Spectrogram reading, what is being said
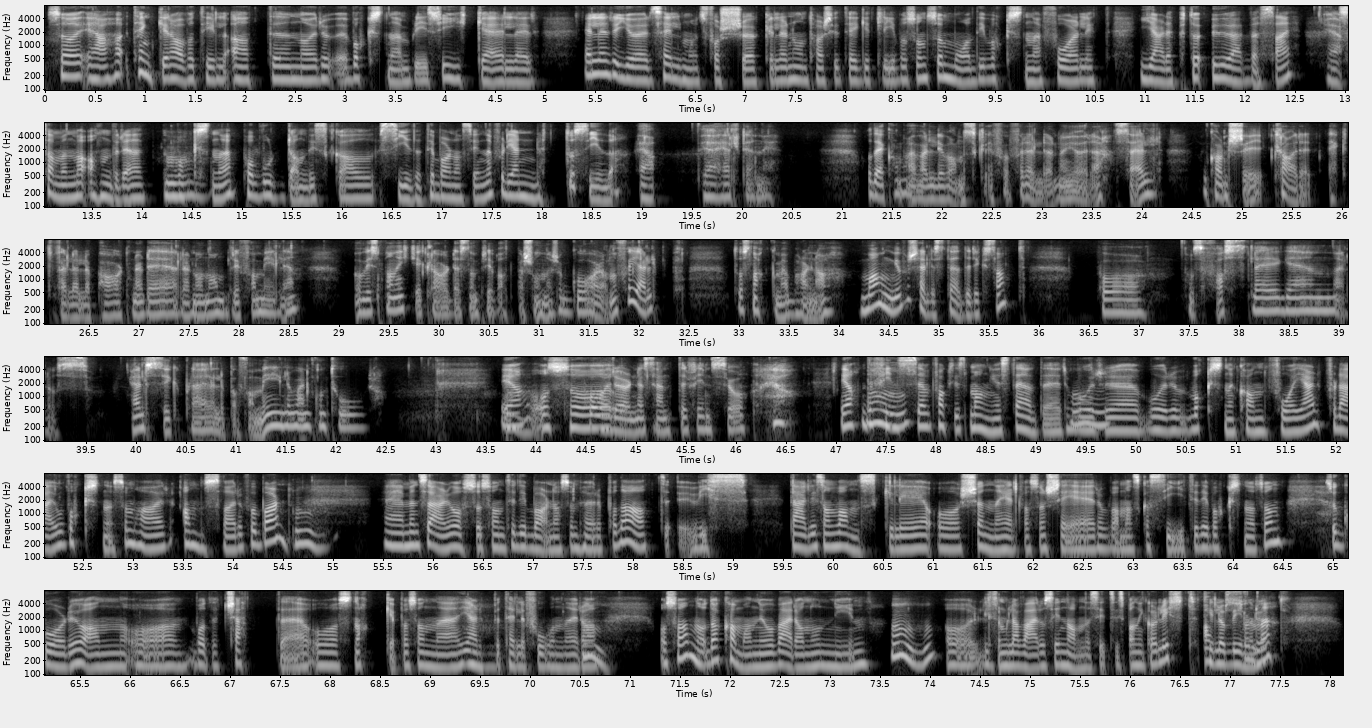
Så jeg tenker av og til at eh, når voksne blir syke eller, eller gjør selvmordsforsøk eller noen tar sitt eget liv og sånn, så må de voksne få litt hjelp til å øve seg Ja. sammen med andre Mm. voksne på hvordan de skal si det til barna sine, for de er nødt til å si det. Ja, det er jeg helt enig i. Og det kan være veldig vanskelig for foreldrene å gjøre selv. Kanskje klarer ektefelle eller partner det, eller noen andre i familien. Og hvis man ikke klarer det som privatpersoner, så går det an å få hjelp til å snakke med barna. Mange forskjellige steder, ikke sant? På, hos fastlegen, eller hos helsesykepleier, eller på familievernkontor. Ja, Mm. og så Pårørendesenter fins jo. Ja, det mm. fins faktisk mange steder hvor, Mhm. eh, hvor voksne kan få hjelp, for det er jo voksne som har ansvaret for barn. Mm. Eh, Men så er det jo også sånn til de barna som hører på, da, at hvis det er litt sånn vanskelig å skjønne helt hva som skjer, og hva man skal si til de voksne og sånn, så går det jo an å både chatte og snakke på sånne hjelpetelefoner og, Mm. og sånn, og da kan man jo være anonym Mm. og liksom la være å si navnet sitt hvis man ikke har lyst til å begynne med.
